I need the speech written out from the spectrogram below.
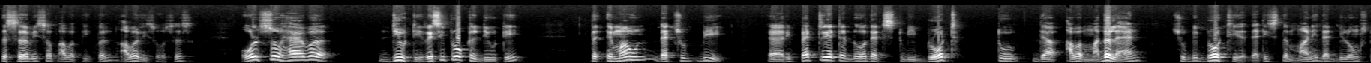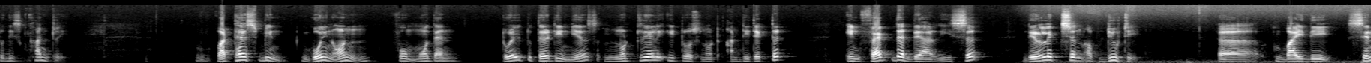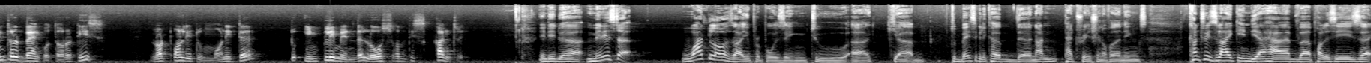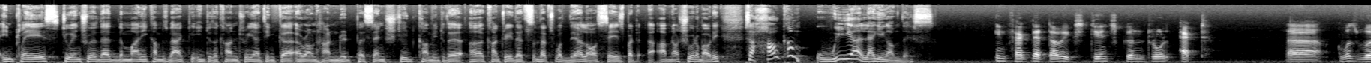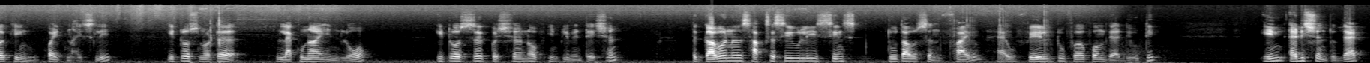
the service of our people, our resources, also have a duty, reciprocal duty, the amount that should be uh, repatriated or that's to be brought to the, our motherland should be brought here. That is the money that belongs to this country what has been going on for more than 12 to 13 years, not really it was not undetected. In fact, that there is a dereliction of duty uh, by the central bank authorities not only to monitor, to implement the laws of this country. Indeed, uh, Minister, what laws are you proposing to uh, uh to basically curb the non-patriation of earnings. Countries like India have uh, policies uh, in place to ensure that the money comes back to, into the country. I think uh, around 100% should come into the uh, country. That's, that's what their law says, but uh, I'm not sure about it. So how come we are lagging on this? In fact, that our Exchange Control Act uh, was working quite nicely. It was not a lacuna in law it was a question of implementation. The governors successively since 2005 have failed to perform their duty. In addition to that,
